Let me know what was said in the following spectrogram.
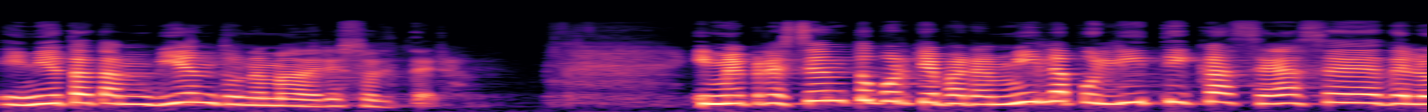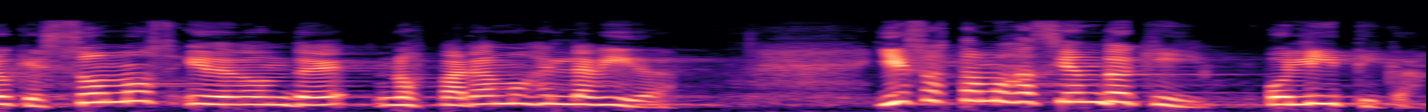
y nieta también de una madre soltera. Y me presento porque para mí la política se hace desde lo que somos y de donde nos paramos en la vida. Y eso estamos haciendo aquí, política.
